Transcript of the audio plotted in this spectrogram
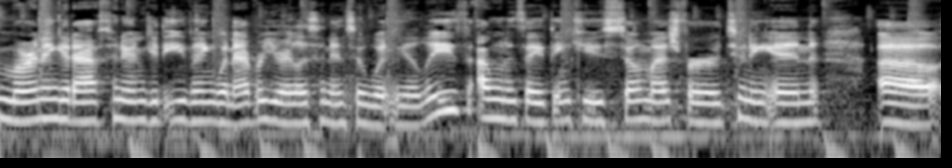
morning, good afternoon, good evening, whenever you're listening to Whitney Elise. I want to say thank you so much for tuning in uh,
